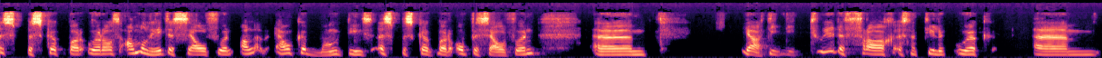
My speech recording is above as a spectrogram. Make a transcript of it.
is beskikbaar oral. Almal het 'n selfoon. Al elke bankdiens is beskikbaar op 'n selfoon. Ehm um, ja, die die tweede vraag is natuurlik ook ehm um,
